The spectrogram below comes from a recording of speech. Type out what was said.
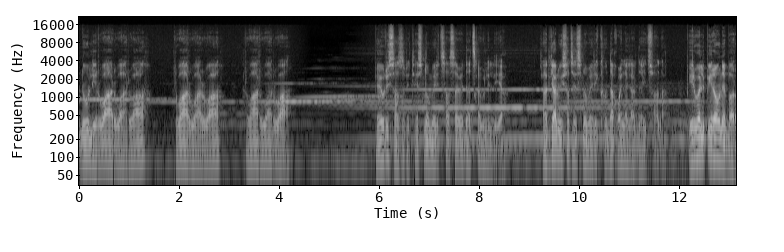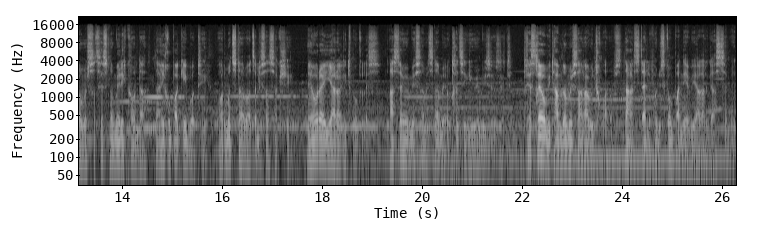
0888 888 888 ბევრი საზრით ეს ნომერიც ასევე დაწყევლილია. რადგან ვისაც ეს ნომერი ჰქონდა, ყველა გარდაიცვალა. პირველი პიროვნება, რომელსაც ეს ნომერი ჰქონდა, დაიღუპა კიბოთი 48 წლის ასაკში. მეორე იარაღით მოკლეს. ასევე მესამეც და მეოთხეც იგივე მიზეზით. დღესდღეობით ამ ნომერს არავინ ხმარობს და არც ტელეფონის კომპანიები აღარ გასცემენ.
